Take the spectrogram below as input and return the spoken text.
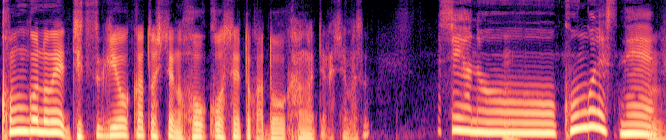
今後のね実業家としての方向性とかどう考えていらっしゃいます、私あのー今後ですね、うん。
